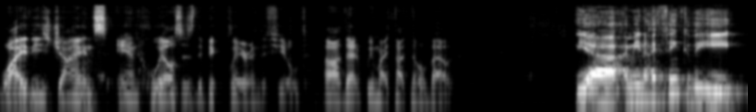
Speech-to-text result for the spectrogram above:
why these giants and who else is the big player in the field uh, that we might not know about? Yeah i mean i think the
